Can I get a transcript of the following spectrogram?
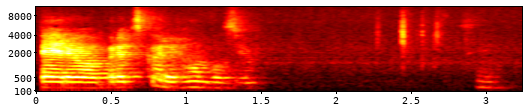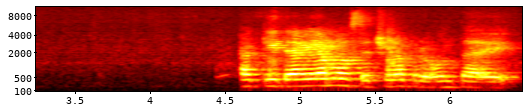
Pero, pero it's good, it humbles you. Aquí te habíamos hecho una pregunta de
